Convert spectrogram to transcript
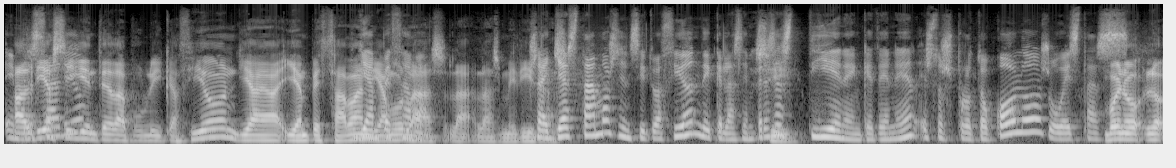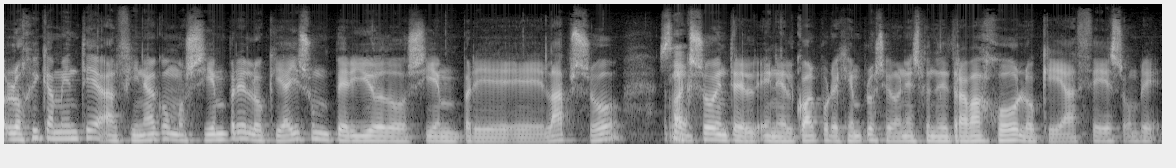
al- al día siguiente de la publicación ya, ya empezaban Ya digamos, las, la- las O medidas. sea, ya estamos en situación de que las empresas Sí. tienen que tener estos protocolos o estas... Bueno, lo- lógicamente, al final, como siempre, lo que hay es un periodo siempre eh, lapso, Sí. lapso entre el- en el cual, por ejemplo, si un expediente de trabajo lo que hace es, hombre,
